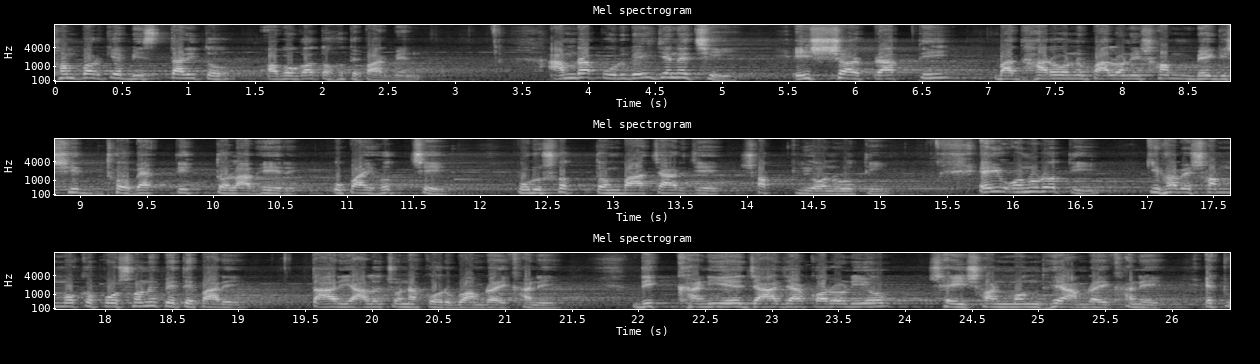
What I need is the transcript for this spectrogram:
সম্পর্কে বিস্তারিত অবগত হতে পারবেন। আমরা পূর্বেই জেনেছি, ঈশ্বর প্রাপ্তি বা ধারণ পালনে সম্বেগ সিদ্ধ ব্যক্তিত্ব লাভের উপায় হচ্ছে পুরুষোত্তম বা আচার্যে সক্রিয় অনুরতি। এই অনুরতি কীভাবে সম্যক পোষণ পেতে পারে তারই আলোচনা করব আমরা এখানে। দীক্ষা নিয়ে যা যা করণীয়, সেই সম্বন্ধে আমরা এখানে একটু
